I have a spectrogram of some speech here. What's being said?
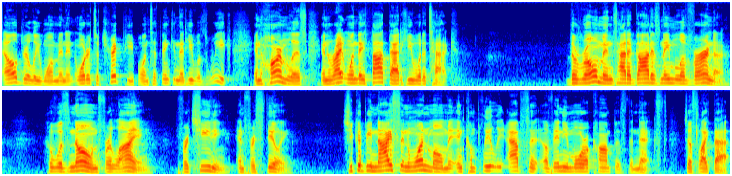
elderly woman in order to trick people into thinking that he was weak and harmless, and right when they thought that, he would attack. The Romans had a goddess named Laverna, who was known for lying, for cheating, and for stealing. She could be nice in one moment and completely absent of any moral compass the next, just like that.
